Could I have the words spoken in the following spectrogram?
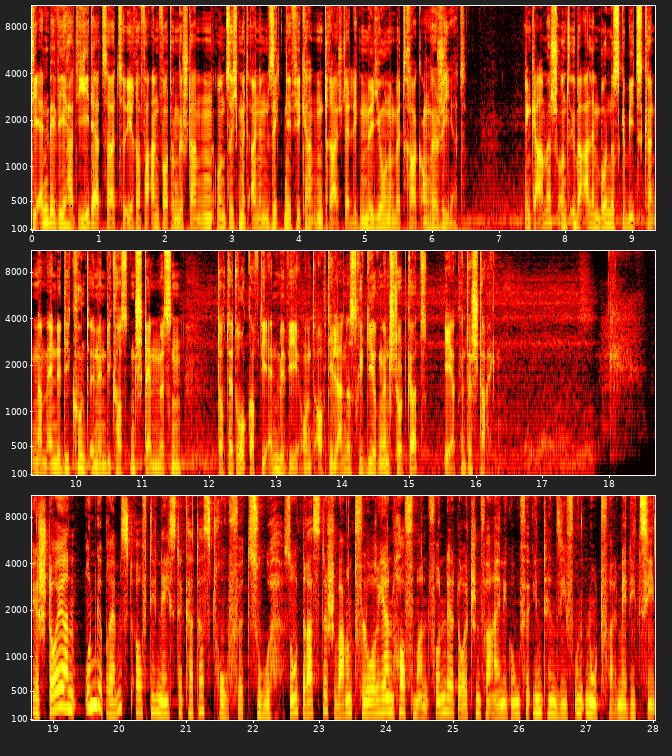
die NBW hat jederzeit zu ihrer Verantwortung gestanden und sich mit einem signifikanten dreistelligen Millionenbetrag engagiert. In Garmisch und überall im Bundesgebiet könnten am Ende die KundInnen die Kosten stemmen müssen. Doch der Druck auf die NBW und auch die Landesregierung in Stuttgart, er könnte steigen. Wir steuern ungebremst auf die nächste Katastrophe zu. So drastisch warnt Florian Hoffmann von der Deutschen Vereinigung für Intensiv- und Notfallmedizin.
